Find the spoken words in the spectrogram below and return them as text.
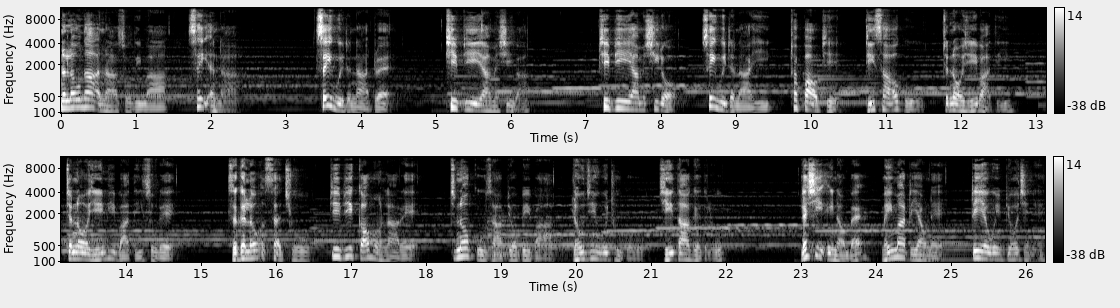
နှလုံးသားအနာဆိုသည်မှာစိတ်အနာစိတ်ဝေဒနာအတွက်ဖြည့်ပြေရမရှိပါဖြည့်ပြေရမရှိတော့စိတ်ဝေဒနာဤထွက်ပေါက်ဖြစ်ဒီစာအုပ်ကို ကျွန်တော်ရေးပါသည် ကျွန်တော်ရေးမိပါသည်ဆိုတဲ့စကလုံးအဆက်ချိုးပြည့်ပြည့်ကောင်းမွန်လာတဲ့ ကျွန်တော်ကိုစားပြောပေးပါလုံချင်းဝိထုကိုရေးသားခဲ့တယ်လို့လက်ရှိအိမ်အောင်ဘက်မိန်းမတစ်ယောက်နဲ့တရားဝင်ပြောခြင်းတယ်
